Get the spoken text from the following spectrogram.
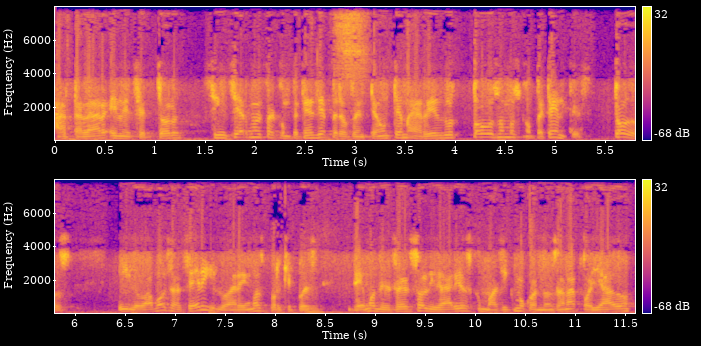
a talar en el sector sin ser nuestra competencia, pero frente a un tema de riesgo, todos somos competentes, todos. Y lo vamos a hacer y lo haremos porque pues debemos de ser solidarios, como así como cuando nos han apoyado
